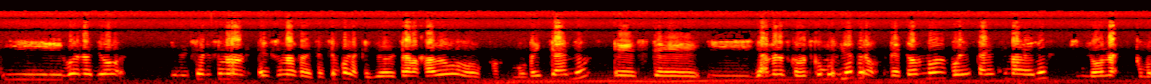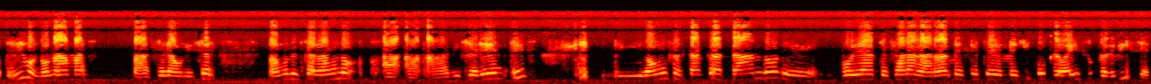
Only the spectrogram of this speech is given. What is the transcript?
Y bueno, yo, UNICEF es una, es una organización con la que yo he trabajado por como 20 años, este, y ya me los conozco muy bien, pero de todos modos voy a estar encima de ellos, y no, como te digo, no nada más va a ser a UNICEF, vamos a estar dando a, diferentes, y vamos a estar tratando de, voy a empezar a agarrarme gente de México que vaya y supervise,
